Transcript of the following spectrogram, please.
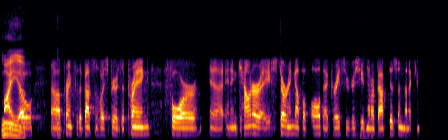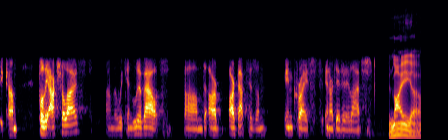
My so, uh, praying for the baptism of the Holy Spirit is a praying for uh, an encounter, a stirring up of all that grace we've received in our baptism, that it can become fully actualized, um, that we can live out um, the, our our baptism in Christ in our day-to-day lives. And my uh,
